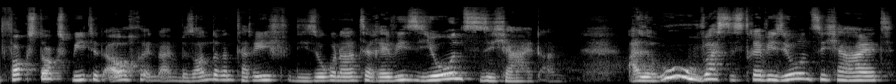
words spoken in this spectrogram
Foxdocs bietet auch in einem besonderen Tarif die sogenannte Revisionssicherheit an. Alle, uh, was ist Revisionssicherheit?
